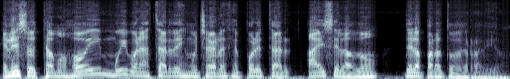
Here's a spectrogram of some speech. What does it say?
En eso estamos hoy. Muy buenas tardes y muchas gracias por estar a ese lado del aparato de radio.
